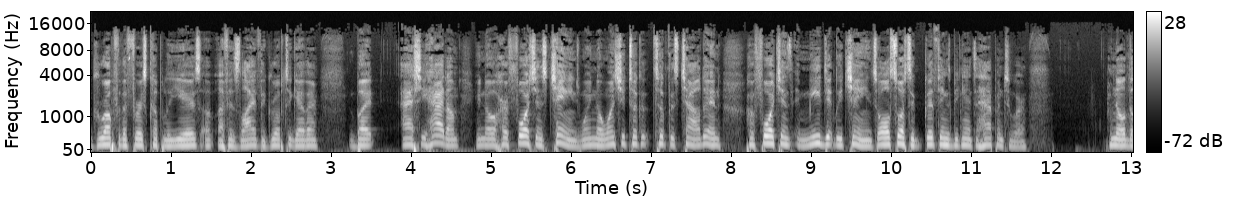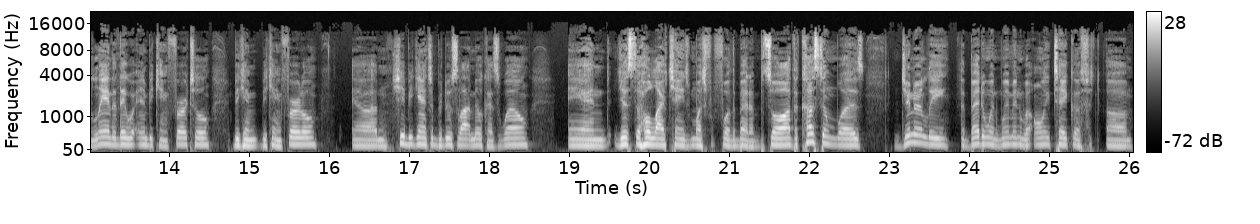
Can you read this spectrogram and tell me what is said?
grew up for the first couple of years of, of his life. They grew up together, but as she had him, you know, her fortunes changed. When you know, once she took took this child in, her fortunes immediately changed. All sorts of good things began to happen to her. You know, the land that they were in became fertile, became became fertile. Um, she began to produce a lot of milk as well, and just the whole life changed much for, for the better. So uh, the custom was generally the Bedouin women would only take a um,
